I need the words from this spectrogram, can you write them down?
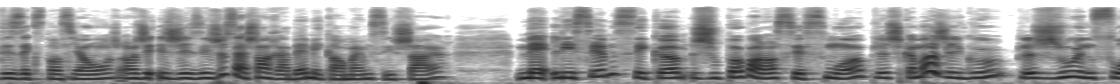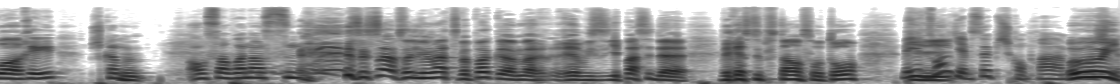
des expansions. Genre, j'ai- je les ai juste achetés en rabais, mais quand même, c'est cher. Mais les Sims, c'est comme, je joue pas pendant six mois, puis je suis comme, ah, j'ai le goût, puis je joue une soirée, puis je suis comme, Mm. on s'en va dans six mois. c'est ça, absolument. Tu peux pas comme réviser. Il n'y a pas assez de vraies substances autour. Mais il y a du monde qui aime ça, puis je comprends. Oui, Moi, oui,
